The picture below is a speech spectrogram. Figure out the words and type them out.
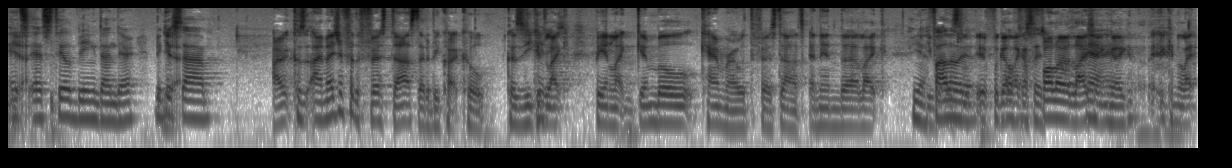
It's Yeah. it's still being done there because Yeah. um, Because I, imagine for the first dance that'd be quite cool because you could It is. like be in like gimbal camera with the first dance, and then the like Yeah, you've got follow this- it, if we got like a follow lighting, Yeah, yeah. it can like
